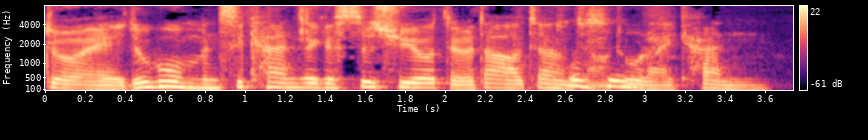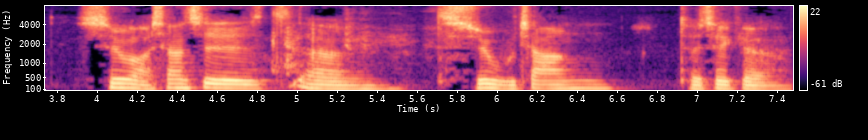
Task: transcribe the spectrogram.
对。如果我们是看这个失去又得到这样的角度来看，似乎好像是嗯十五章的这个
